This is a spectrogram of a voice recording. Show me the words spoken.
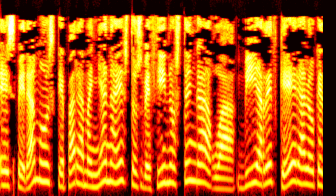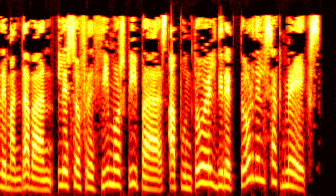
Esperamos que para mañana estos vecinos tenga agua, vía red que era lo que demandaban, les ofrecimos pipas, apuntó el director del SACMEX.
